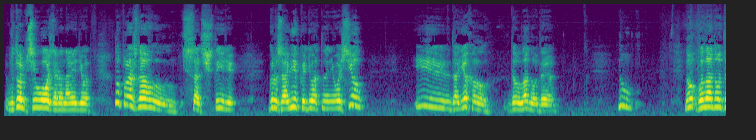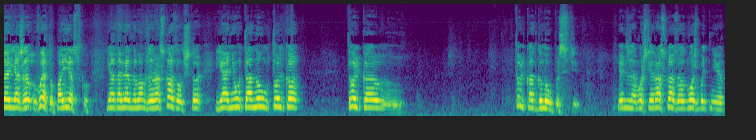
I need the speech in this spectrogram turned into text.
вдоль всего озера она идет. Ну, прождал часа четыре. Грузовик идет, на него сел и доехал до Улан-Удэ. Ну, ну, в Улан-Удэ я же в эту поездку, я, наверное, вам же рассказывал, что я не утонул только, только, только от глупости. Я не знаю, может, я рассказывал, может быть, нет.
